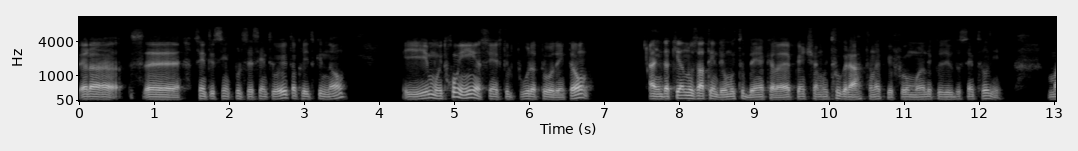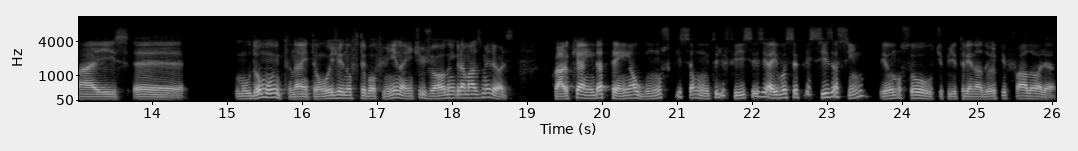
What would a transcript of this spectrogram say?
era é, 105 por 68, acredito que não, e muito ruim, assim, a estrutura toda. Então, ainda que nos atendeu muito bem naquela época, a gente é muito grato, né, porque foi o mando, inclusive, do Centro Olímpico. Mas é, mudou muito, né? Então, hoje no futebol feminino, a gente joga em gramados melhores. Claro que ainda tem alguns que são muito difíceis, e aí você precisa sim. Eu não sou o tipo de treinador que fala: olha,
